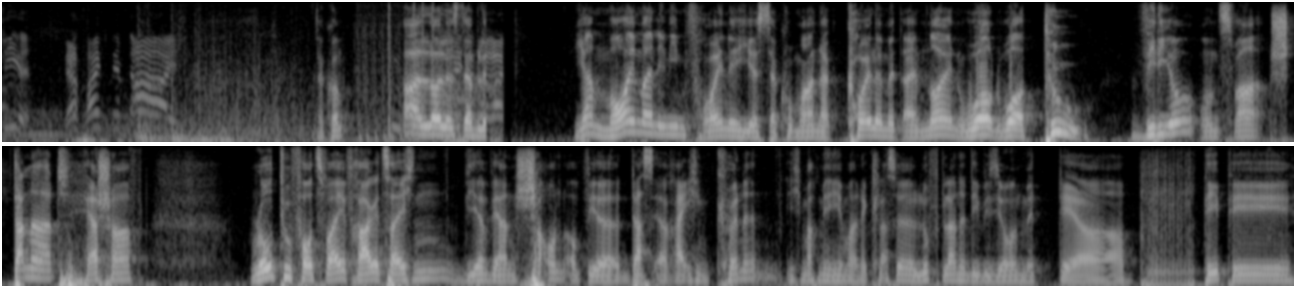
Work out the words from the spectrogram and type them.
Zielen. Der Feind nimmt A ein. Na komm. Ah, lol, ist der Blitz. Ja, moin, meine lieben Freunde. Hier ist der Commander Keule mit einem neuen World War II Video. Und zwar Standardherrschaft Road to V2, Fragezeichen. Wir werden schauen, ob wir das erreichen können. Ich mache mir hier mal eine klasse Luftlandedivision mit der PPSCH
